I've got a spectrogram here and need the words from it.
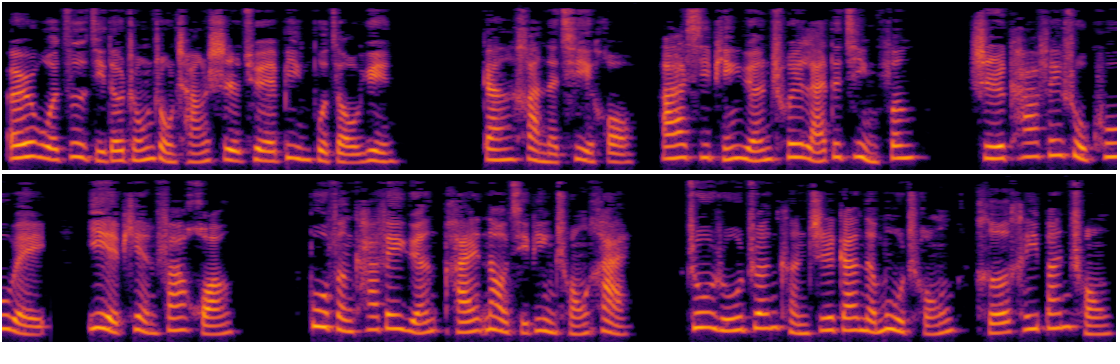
而我自己的种种尝试却并不走运，干旱的气候，阿西平原吹来的劲风，使咖啡树枯萎。叶片发黄，部分咖啡园还闹起病虫害，诸如专啃枝干的木虫和黑斑虫。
